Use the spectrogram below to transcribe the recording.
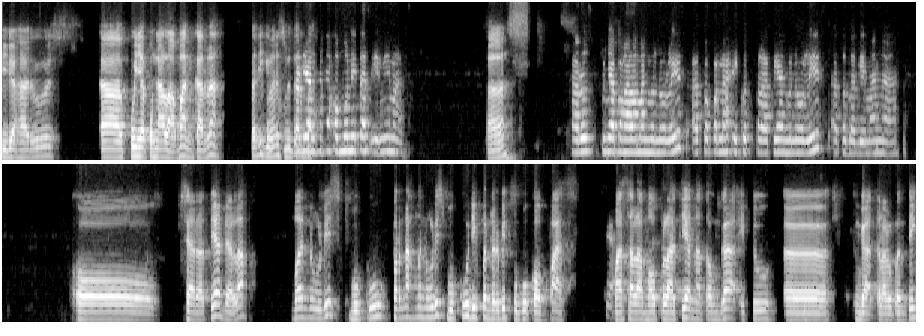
tidak harus uh, punya pengalaman karena tadi gimana sebentar? Jadi yang komunitas ini, Mas. Uh? harus punya pengalaman menulis atau pernah ikut pelatihan menulis atau bagaimana? Oh, syaratnya adalah menulis buku, pernah menulis buku di penerbit buku Kompas. Ya. Masalah mau pelatihan atau enggak itu eh, enggak terlalu penting.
